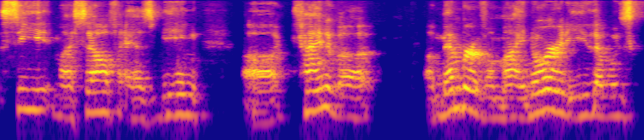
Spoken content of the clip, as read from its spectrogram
see myself as being kind of a, a member of a minority that was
